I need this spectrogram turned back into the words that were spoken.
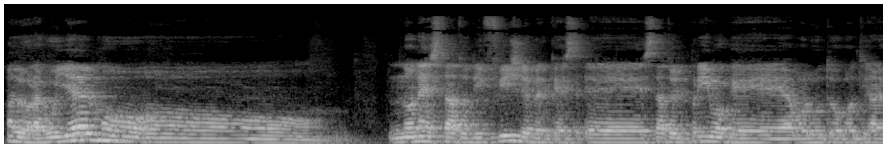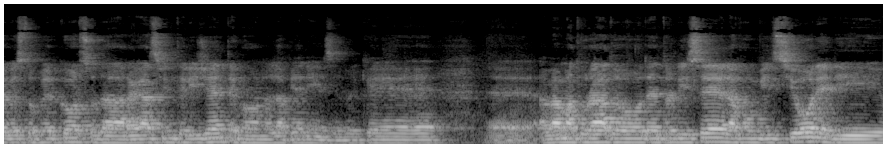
Allora, Guglielmo non è stato difficile perché è stato il primo che ha voluto continuare questo percorso da ragazzo intelligente con la pianese perché eh, aveva maturato dentro di sé la convinzione di,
